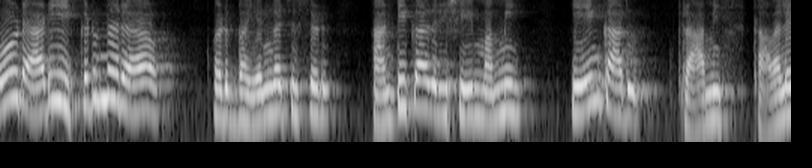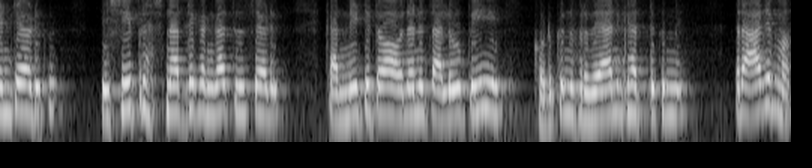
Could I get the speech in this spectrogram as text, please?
ఓ డాడీ ఇక్కడున్నారా? వాడు భయంగా చూశాడు. ఆంటీ కాదు రిషి మమ్మీ. ఏం కాదు ప్రామిస్ కావాలంటే అడుగు. రిషి ప్రశ్నార్థకంగా చూశాడు. కన్నీటితో అవునని తలూపి కొడుకుని హృదయానికి హత్తుకుంది. రాజమ్మ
